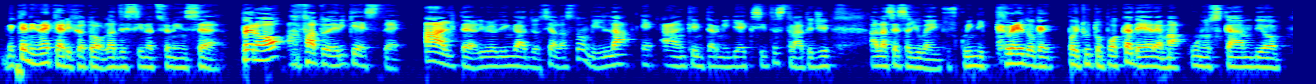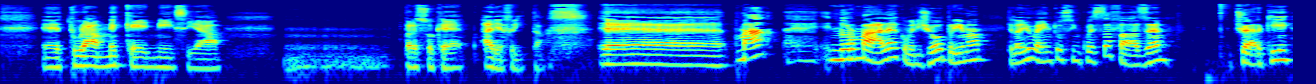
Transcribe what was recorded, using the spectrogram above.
McKenny non è che ha rifiutato la destinazione in sé, però ha fatto delle richieste alte a livello di ingaggio sia alla Aston Villa e anche in termini di exit strategy alla stessa Juventus. Quindi credo che poi tutto può accadere, ma uno scambio eh, Turan-McKenny sia mh, mm, pressoché aria fritta. Eh, ma è normale, come dicevo prima, che la Juventus in questa fase cerchi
